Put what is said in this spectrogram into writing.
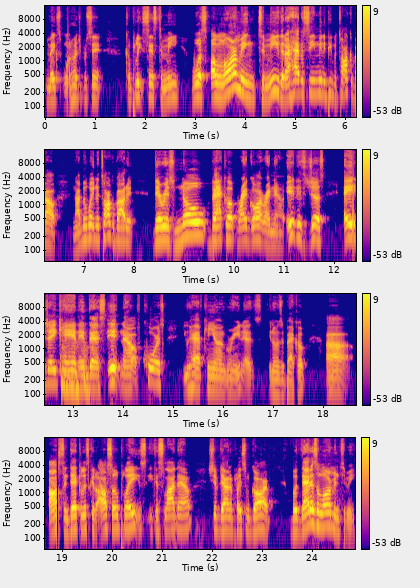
makes 100% complete sense to me. What's alarming to me that I haven't seen many people talk about, and I've been waiting to talk about it, there is no backup right guard right now. It is just AJ Cann, and that's it. Now, of course, you have Kenyon Green as you know as a backup. Uh, Austin Deculus could also play. He can slide down, shift down, and play some guard. But that is alarming to me.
